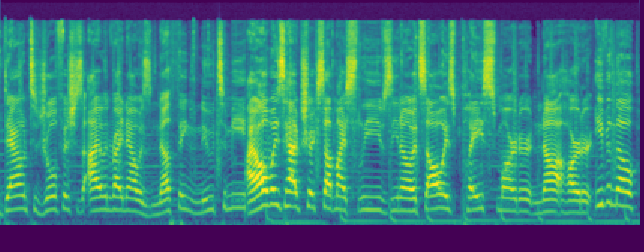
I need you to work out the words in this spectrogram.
down to Julfish's Island right now is nothing new to me. I always have tricks up my sleeves. You know, it's always play smarter, not harder, even though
